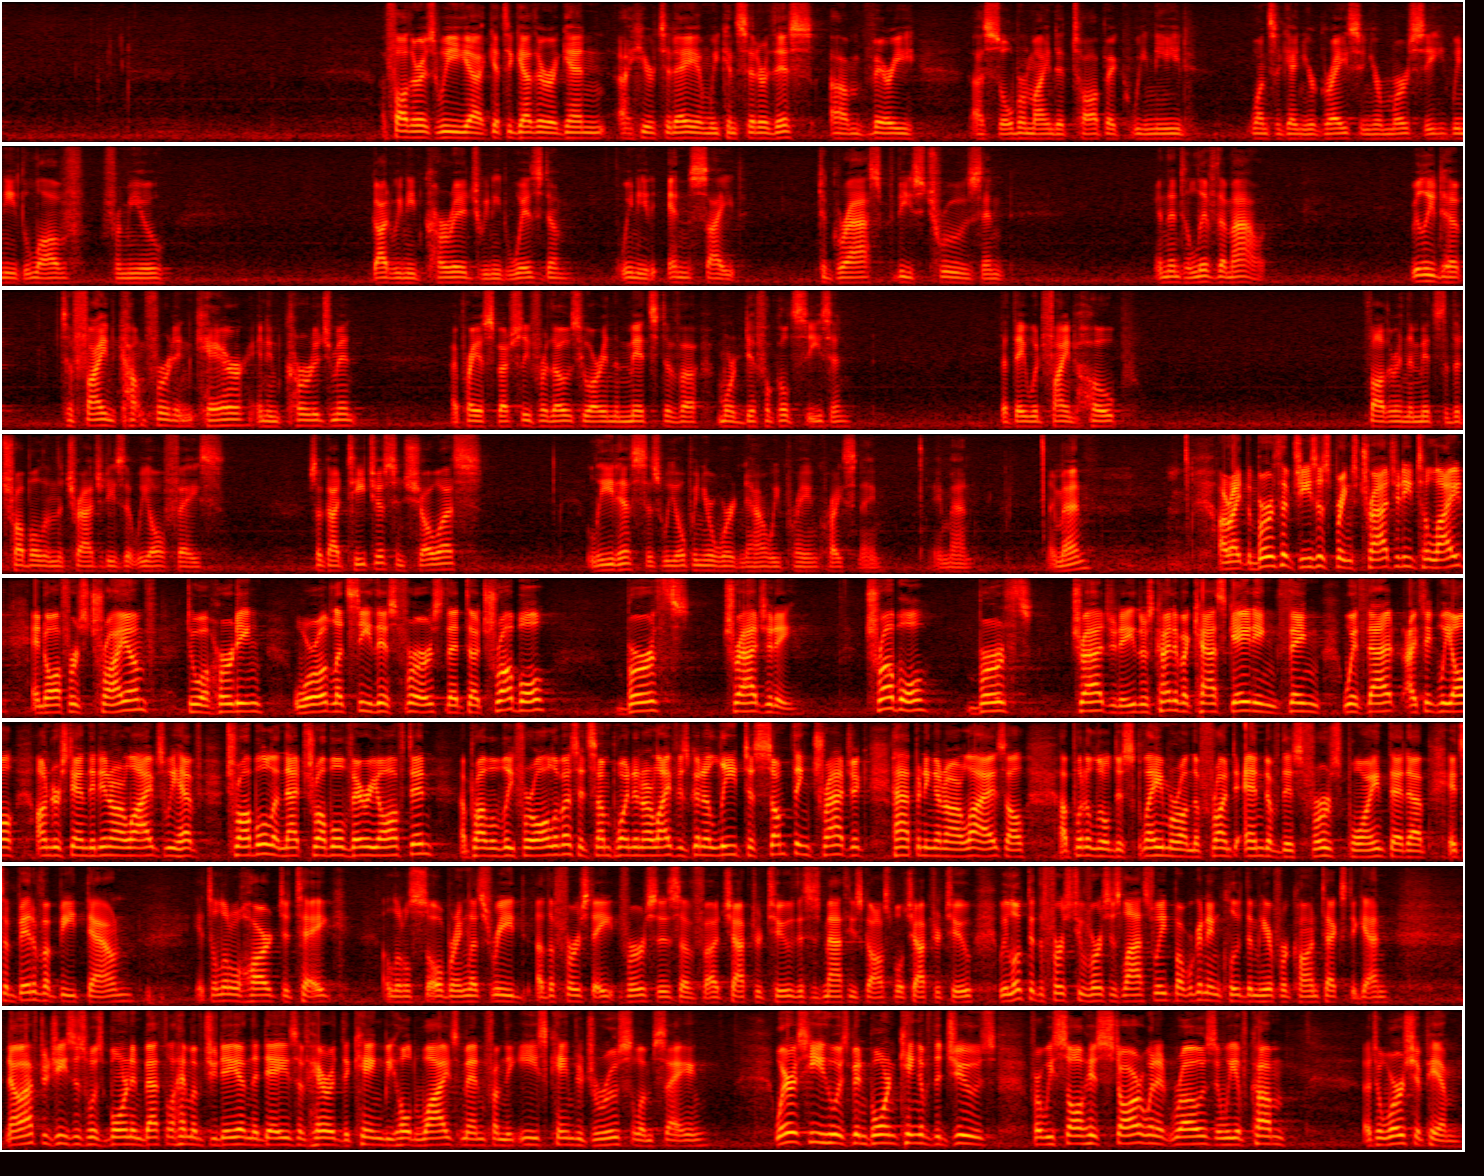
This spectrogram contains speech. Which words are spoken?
Father, as we uh, get together again uh, here today and we consider this um, very uh, sober minded topic, we need once again your grace and your mercy. We need love from you. God, we need courage, we need wisdom, we need insight to grasp these truths and and then to live them out. Really to, to find comfort and care and encouragement. I pray especially for those who are in the midst of a more difficult season, that they would find hope. Father, in the midst of the trouble and the tragedies that we all face. So, God, teach us and show us. Lead us as we open your word now. We pray in Christ's name. Amen. Amen. All right, the birth of Jesus brings tragedy to light and offers triumph to a hurting world. Let's see this first that uh, trouble births tragedy. Trouble births tragedy. There's kind of a cascading thing with that. I think we all understand that in our lives we have trouble, and that trouble very often probably for all of us at some point in our life is going to lead to something tragic happening in our lives. I'll, I'll put a little disclaimer on the front end of this first point that uh, it's a bit of a beatdown. It's a little hard to take, a little sobering. Let's read uh, the first eight verses of uh, chapter 2. This is Matthew's Gospel, chapter 2. We looked at the first two verses last week, but we're going to include them here for context again. Now, after Jesus was born in Bethlehem of Judea in the days of Herod the king, behold, wise men from the east came to Jerusalem, saying, Where is he who has been born king of the Jews? For we saw his star when it rose, and we have come uh, to worship him.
